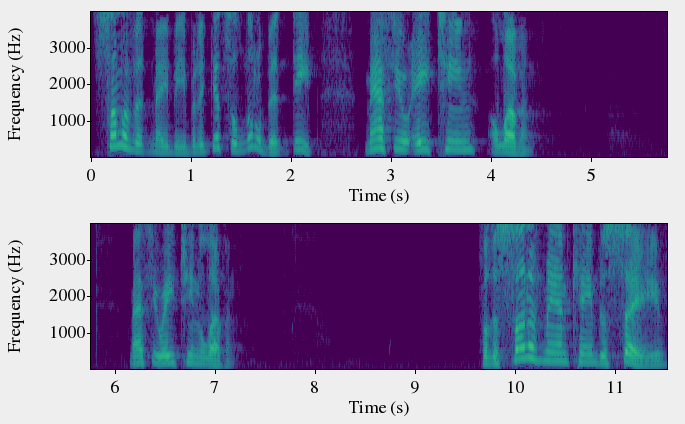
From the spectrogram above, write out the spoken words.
some of it may be, but it gets a little bit deep. Matthew 18 11. Matthew 18 11. For the Son of Man came to save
